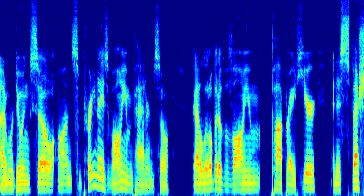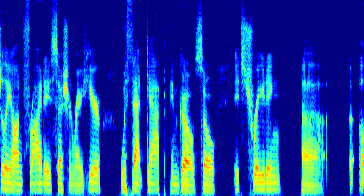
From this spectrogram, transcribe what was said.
and we're doing so on some pretty nice volume patterns. So got a little bit of a volume pop right here, and especially on Friday's session right here with that gap and go. So it's trading. Uh, uh,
